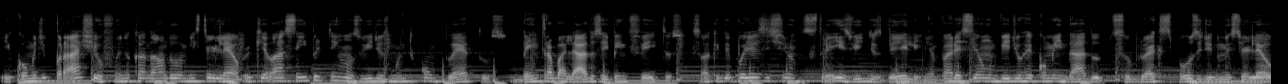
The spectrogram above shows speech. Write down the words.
E como de praxe, eu fui no canal do Mr. Léo, porque lá sempre tem uns vídeos muito completos, bem trabalhados e bem feitos. Só que depois de assistir uns três vídeos dele, me apareceu um vídeo recomendado sobre o Exposed do Mr. Léo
